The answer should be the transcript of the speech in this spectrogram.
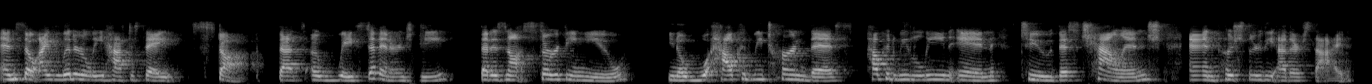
And so i literally have to say stop. That's a waste of energy. That is not serving you. You know wh- how could we turn this? How could we lean in to this challenge and push through the other side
